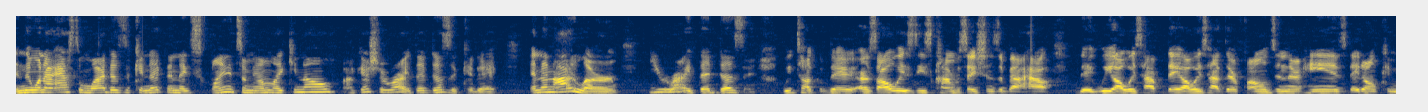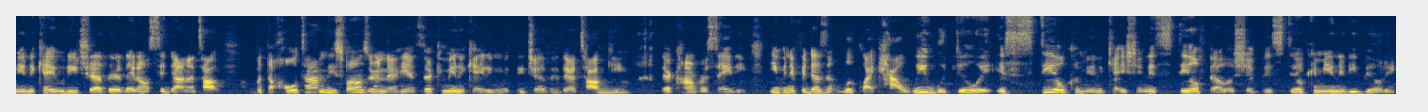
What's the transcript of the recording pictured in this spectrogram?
And then when I asked them why does it connect and they explain it to me, I'm like, you know, I guess you're right. That doesn't connect. And then I learn, you're right, that doesn't. We talk there's always these conversations about how they we always have they always have their phones in their hands. They don't communicate with each other. They don't sit down and talk. But the whole time these phones are in their hands, they're communicating with each other. They're talking, mm-hmm. they're conversating. Even if it doesn't look like how we would do it, it's still communication. It's still fellowship. It's still community building.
